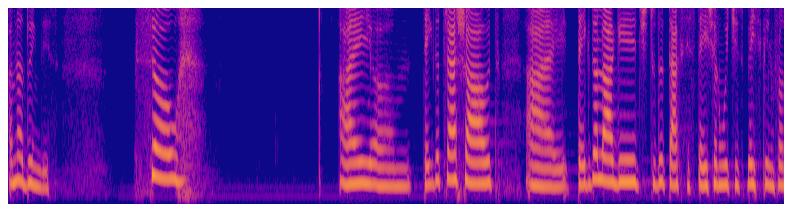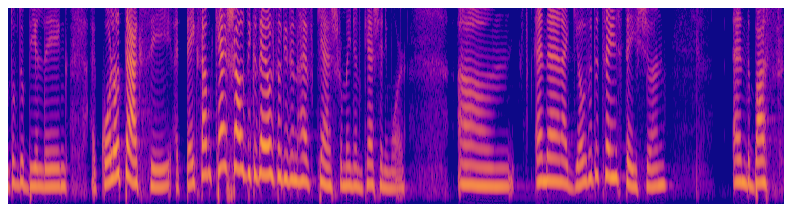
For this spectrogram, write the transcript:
I'm not doing this. So I um, take the trash out. I take the luggage to the taxi station, which is basically in front of the building. I call a taxi. I take some cash out because I also didn't have cash, Romanian cash anymore. Um, and then I go to the train station, and the bus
